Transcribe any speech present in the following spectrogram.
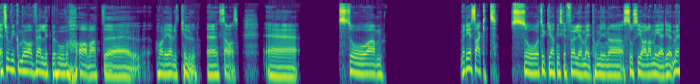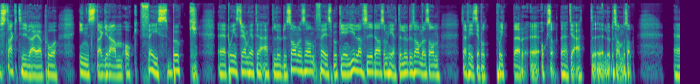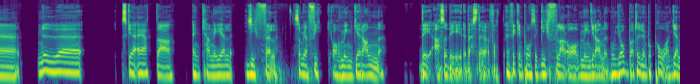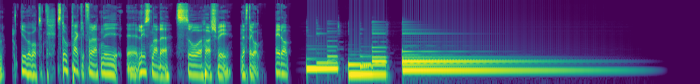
jag tror vi kommer vara väldigt behov av att eh, ha det jävligt kul eh, tillsammans. Eh, så um, med det sagt så tycker jag att ni ska följa mig på mina sociala medier. Mest aktiv är jag på Instagram och Facebook. Eh, på Instagram heter jag att Ludde Samuelsson. Facebook är en gilla-sida som heter Ludde Samuelsson. Sen finns jag på Twitter eh, också. Där heter jag att Ludde Samuelsson. Eh, nu ska jag äta en kanelgiffel som jag fick av min granne det, alltså det är det bästa jag har fått. Jag fick en påse gifflar av min granne. Hon jobbar tydligen på Pågen. Gud vad gott. Stort tack för att ni eh, lyssnade så hörs vi nästa gång. Hej då.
